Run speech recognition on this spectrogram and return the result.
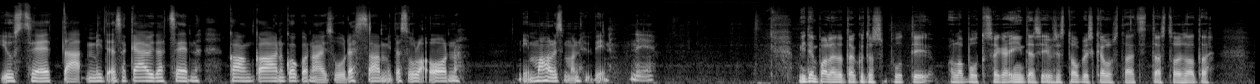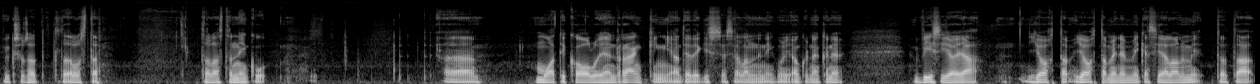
just se, että miten sä käytät sen kankaan kokonaisuudessaan, mitä sulla on, niin mahdollisimman hyvin. Niin. Miten paljon, tota, kun tuossa puhuttiin, ollaan puhuttu sekä intensiivisestä opiskelusta, että taas toisaalta yksi osa tuollaista, tuollaista niin kuin, ää, muotikoulujen rankingia on tietenkin se sellainen niin kuin jonkunnäköinen visio ja johta, johtaminen, mikä siellä on. Tota,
